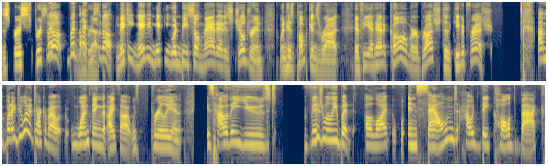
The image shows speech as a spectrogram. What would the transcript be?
Spruce, spruce it But- up. but that, Spruce it up. Mickey, maybe Mickey wouldn't be so mad at his children when his pumpkins rot if he had had a comb or a brush to keep it fresh. Um, but I do want to talk about one thing that I thought was brilliant is how they used visually, but a lot in sound, how they called back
